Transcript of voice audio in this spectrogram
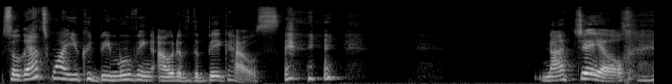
So that's why you could be moving out of the big house. Not jail.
